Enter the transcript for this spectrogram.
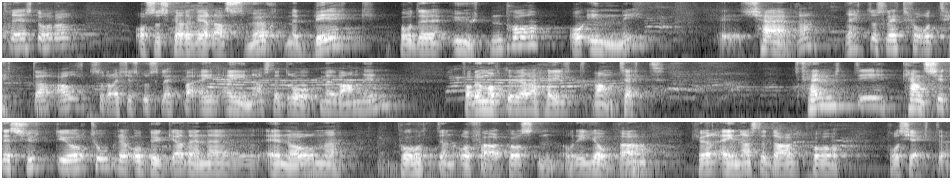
tre står det, og så skal det være smørt med bek både utenpå og inni. Tjære, eh, rett og slett for å tette alt, så det ikke skulle slippe en eneste dråpe med vann inn. For det måtte være helt vanntett. 50, kanskje til 70 år tok det å bygge denne enorme båten og farkosten, og de jobba hver eneste dag på prosjektet.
